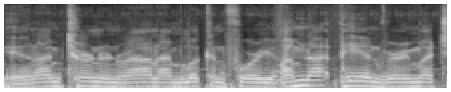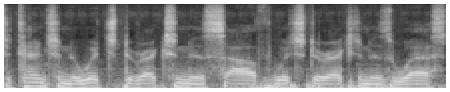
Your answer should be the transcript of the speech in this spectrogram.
and I'm turning around, I'm looking for you, I'm not paying very much attention to which direction is south, which direction is west.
